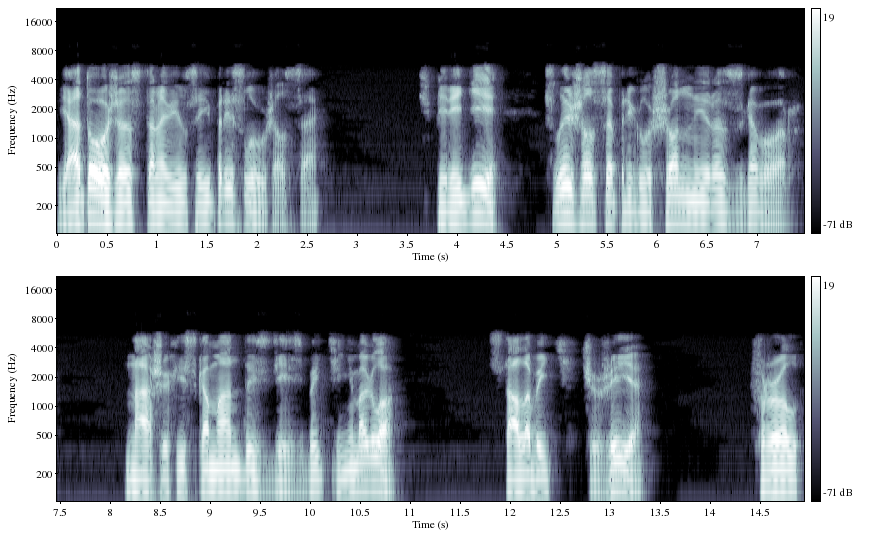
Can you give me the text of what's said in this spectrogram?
Я тоже остановился и прислушался. Впереди слышался приглушенный разговор. Наших из команды здесь быть не могло. Стало быть, чужие? Фрол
